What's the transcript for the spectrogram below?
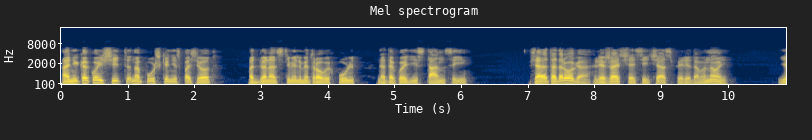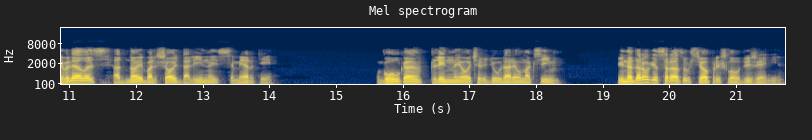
А никакой щит на пушке не спасет от 12-миллиметровых пуль на такой дистанции. Вся эта дорога, лежащая сейчас передо мной, являлась одной большой долиной смерти. Гулко длинной очередью ударил Максим, и на дороге сразу все пришло в движение.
